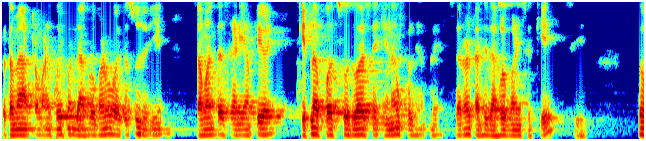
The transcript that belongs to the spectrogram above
તો તમે આ પ્રમાણે કોઈ પણ દાખલો ગણવો હોય તો શું જોઈએ? સમાંતર શ્રેણી આપી હોય. કેટલા પદ શોધવા છે એના ઉપરથી આપણે સરળતાથી દાખલો ગણી શકીએ છીએ. તો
